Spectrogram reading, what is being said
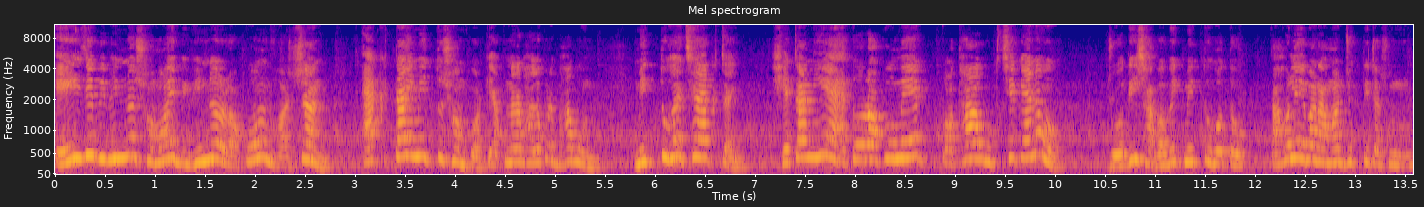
এই যে বিভিন্ন সময় বিভিন্ন রকম ভার্সান, একটাই মৃত্যু সম্পর্কে আপনারা ভালো করে ভাবুন। মৃত্যু হয়েছে একটাই। সেটা নিয়ে এত রকমের কথা উঠছে কেন? যদি স্বাভাবিক মৃত্যু হতো, তাহলে এবার আমার যুক্তিটা শুনুন।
